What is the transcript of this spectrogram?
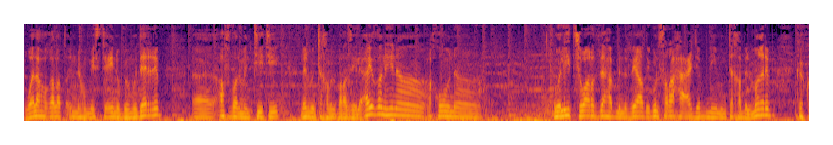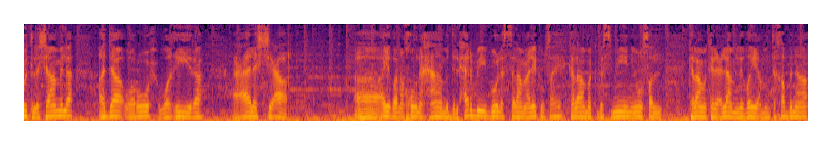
ولا هو غلط إنهم يستعينوا بمدرب آه، أفضل من تيتي للمنتخب البرازيلي. أيضا هنا أخونا وليد سوار الذهب من الرياض يقول صراحة أعجبني منتخب المغرب ككتلة شاملة أداء وروح وغيرة على الشعار آه أيضا أخونا حامد الحربي يقول السلام عليكم صحيح كلامك بس مين يوصل كلامك الإعلام اللي ضيع منتخبنا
